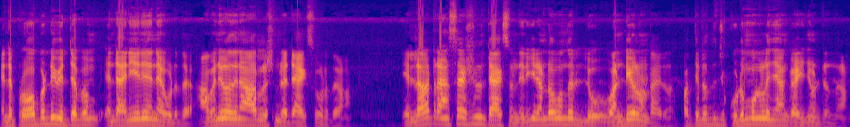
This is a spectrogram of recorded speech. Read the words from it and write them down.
എന്റെ പ്രോപ്പർട്ടി വിറ്റപ്പം എന്റെ അനിയനെ തന്നെ കൊടുത്തത്. അവനും അതിന് ആറ് ലക്ഷം രൂപ ടാക്സ് കൊടുത്തതാണ്. എല്ലാ ട്രാൻസാക്ഷനിലും ടാക്സ് ഉണ്ട്. എനിക്ക് രണ്ടോ മൂന്നോ വണ്ടികളുണ്ടായിരുന്നു. പത്തിരുപത്തഞ്ച് കുടുംബങ്ങൾ ഞാൻ കഴിഞ്ഞുകൊണ്ടിരുന്നതാണ്.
